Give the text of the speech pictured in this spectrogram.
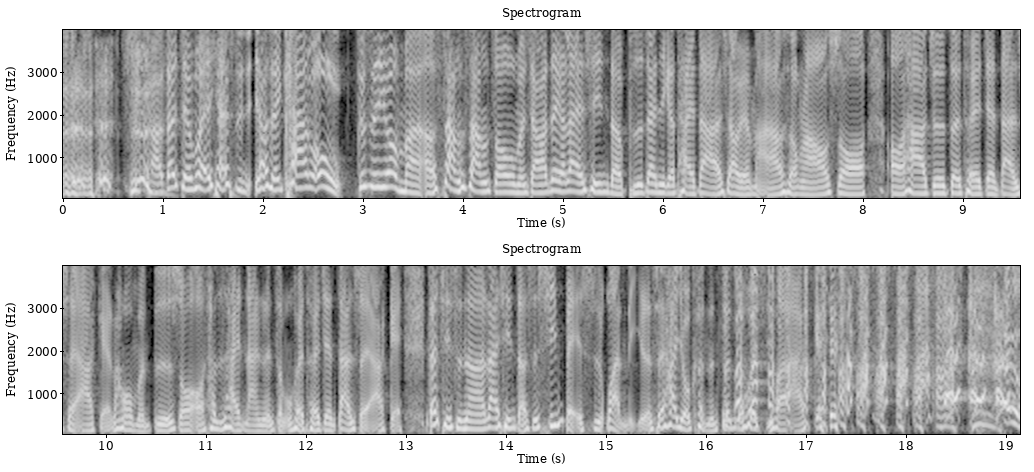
好，但节目一开始要先勘误，就是因为我们呃上上周我们讲到那个赖清德不是在那个台大的校园马拉松，然后说哦他就是最推荐淡水阿给，然后我们不是说哦他是台南人，怎么会推荐淡水阿给？但其实呢，赖清德是新北市万里人，所以他有可能真的会喜欢阿给。哎呦，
